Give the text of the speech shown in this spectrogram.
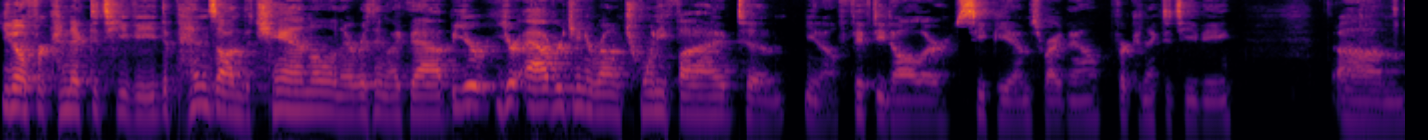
you know, for connected TV, depends on the channel and everything like that. But you're you're averaging around twenty five to you know fifty dollar CPMS right now for connected TV. Um,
